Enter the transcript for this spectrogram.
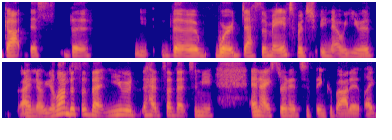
got this, the the word decimate, which you know you had, I know Yolande says that, and you had said that to me, and I started to think about it like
